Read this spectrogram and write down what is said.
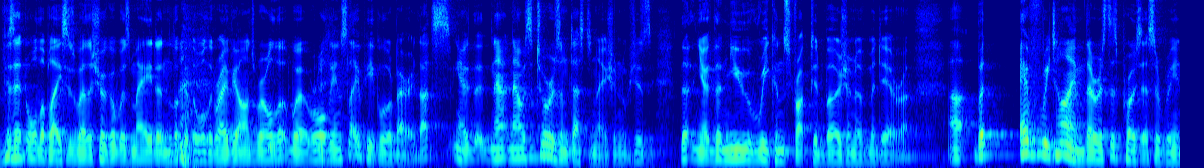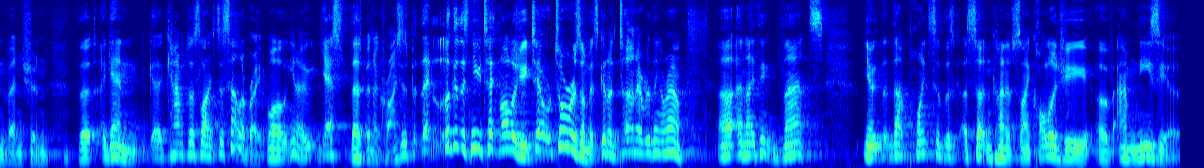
visit all the places where the sugar was made and look at all the graveyards where all the, where, where all the enslaved people were buried. That's you know now, now it's a tourism destination, which is the, you know the new reconstructed version of Madeira. Uh, but every time there is this process of reinvention that again capitalists like to celebrate. Well, you know, yes, there's been a crisis, but look at this new technology, tourism. It's going to turn everything around, uh, and I think that's you know, that points to a certain kind of psychology of amnesia,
